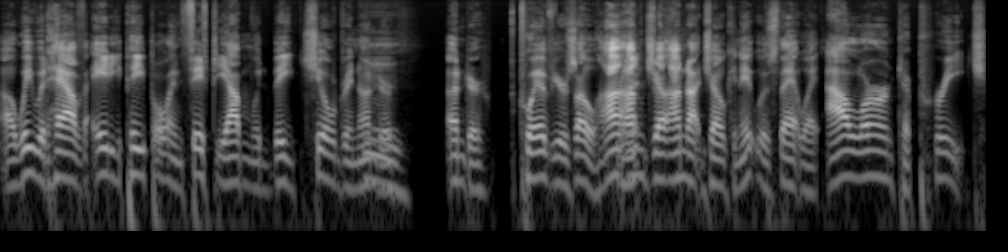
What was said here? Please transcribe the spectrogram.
Uh, we would have 80 people, and 50 of them would be children under Mm. under 12 years old. I, I'm jo- I'm not joking. It was that way. I learned to preach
